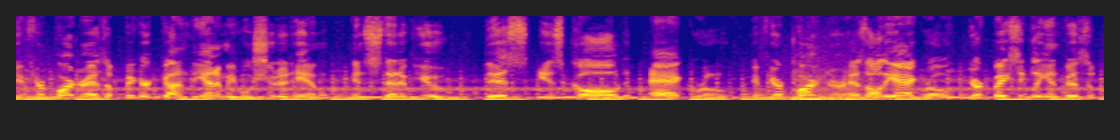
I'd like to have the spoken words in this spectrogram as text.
If your partner has a bigger gun, the enemy will shoot at him instead of you. This is called aggro. If your partner has all the aggro, you're basically invisible.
